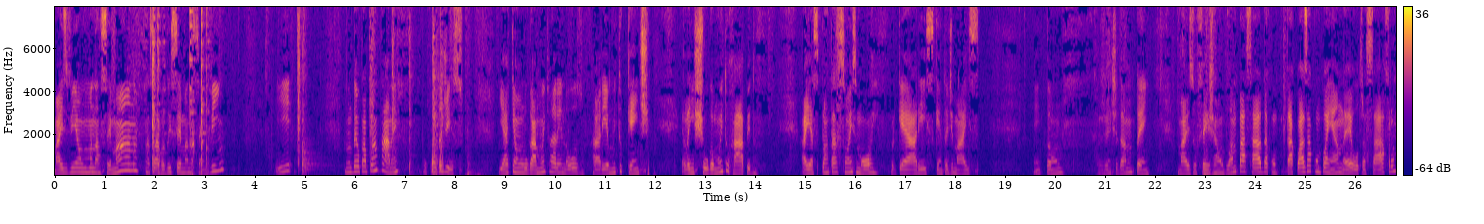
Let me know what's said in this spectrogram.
mas vinha uma na semana, passava duas semanas sem vir. E não deu para plantar, né? Por conta disso. E aqui é um lugar muito arenoso, a areia é muito quente. Ela enxuga muito rápido. Aí as plantações morrem, porque a areia esquenta demais. Então, a gente ainda não tem. Mas o feijão do ano passado está quase acompanhando, né? Outra safra.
